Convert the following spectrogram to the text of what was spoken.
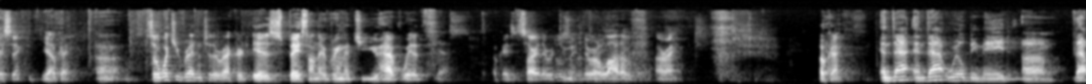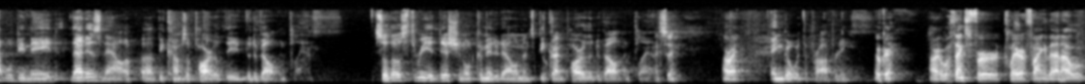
I see. Yeah. Okay. So what you've read into the record is based on the agreement you- have with? Yes. Okay, sorry, there were too many, there were a lot of, all right. Okay, And that, and that will be made, um, that will be made, that is now, uh, becomes a part of the, the development plan. So those three additional committed elements become part of the development plan. I see. All right. And go with the property. Okay. All right, well, thanks for clarifying that. I'll,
